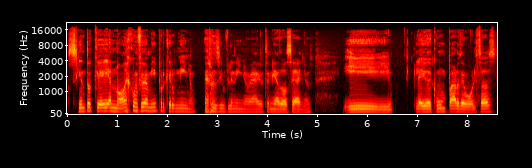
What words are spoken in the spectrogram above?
siento que ella no desconfió de mí porque era un niño, era un simple niño, vea. Yo tenía 12 años. Y le ayudé con un par de bolsas.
